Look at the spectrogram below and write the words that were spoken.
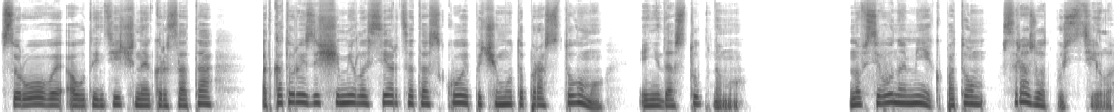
Суровая, аутентичная красота, от которой защемило сердце тоской почему-то простому и недоступному. Но всего на миг, потом сразу отпустила.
